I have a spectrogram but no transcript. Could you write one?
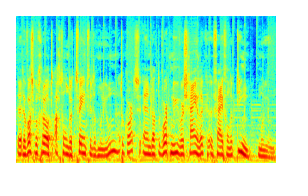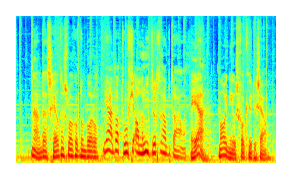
Eh, er was begroot 822 miljoen tekort. En dat wordt nu waarschijnlijk eh, 510 miljoen. Nou, dat scheelt een slok op een borrel. Ja, dat hoef je allemaal niet terug te gaan betalen. Ja, mooi nieuws voor Curaçao.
